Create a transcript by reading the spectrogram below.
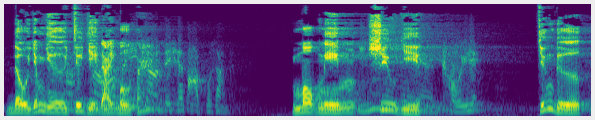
Đầu giống như chư vị Đại Bồ Tát. Một niệm siêu diệt, Chứng được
